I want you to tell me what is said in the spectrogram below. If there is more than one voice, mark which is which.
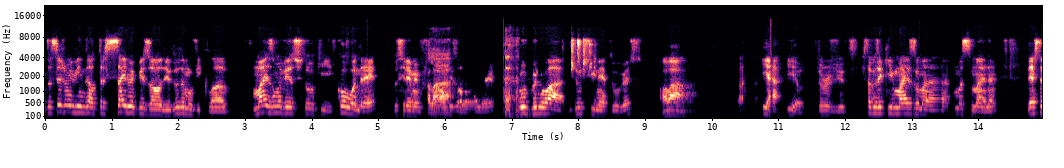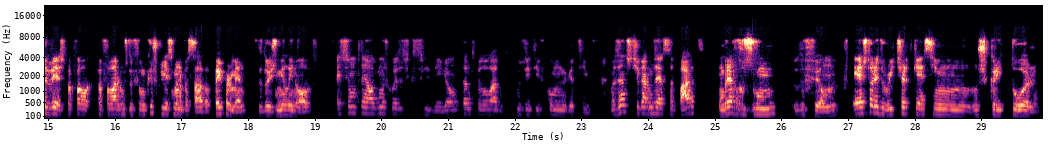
Speaker 1: malta, sejam bem-vindos ao terceiro episódio do The Movie Club. Mais uma vez estou aqui com o André, do Cinema em Portugal,
Speaker 2: Olá.
Speaker 1: diz olá André, o Benoit dos Cinetugas
Speaker 3: Olá.
Speaker 1: yeah, e eu, do Reviews. Estamos aqui mais uma, uma semana, desta vez para, fal- para falarmos do filme que eu escolhi a semana passada, o Paperman, de 2009. Este filme tem algumas coisas que se lhe digam, tanto pelo lado positivo como negativo. Mas antes de chegarmos a essa parte, um breve resumo do filme. É a história do Richard, que é assim um, um escritor,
